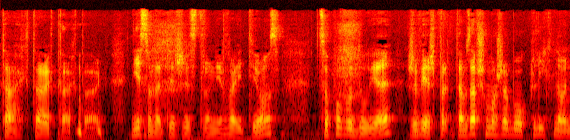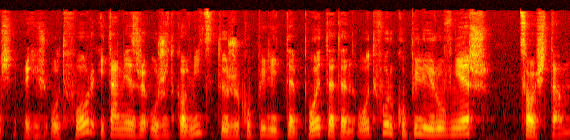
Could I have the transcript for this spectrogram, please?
Tak, tak, tak, tak. Nie są na pierwszej stronie w iTunes, co powoduje, że wiesz, tam zawsze można było kliknąć jakiś utwór i tam jest, że użytkownicy, którzy kupili tę płytę, ten utwór, kupili również coś tam.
